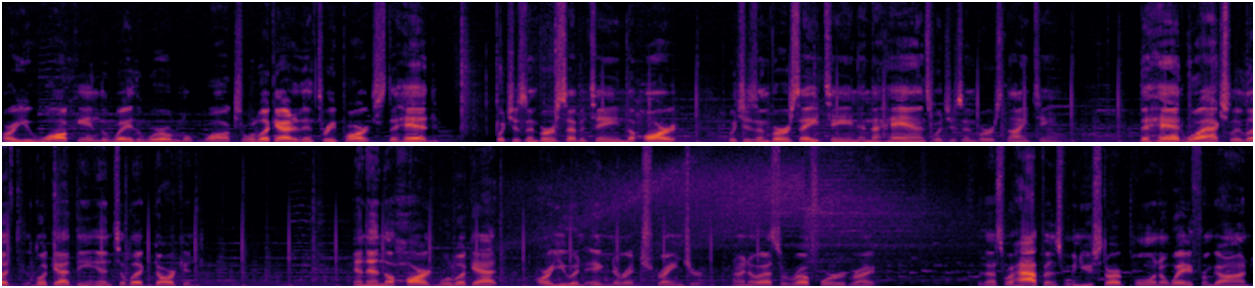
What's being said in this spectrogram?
Are you walking the way the world walks? We'll look at it in three parts the head, which is in verse 17, the heart, which is in verse 18, and the hands, which is in verse 19. The head will actually look, look at the intellect darkened. And then the heart will look at Are you an ignorant stranger? And I know that's a rough word, right? But that's what happens when you start pulling away from God.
